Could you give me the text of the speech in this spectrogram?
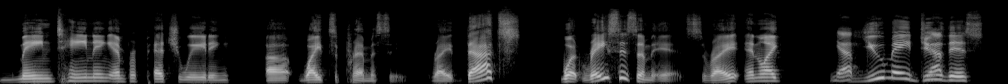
maintaining and perpetuating uh, white supremacy, right? That's what racism is, right? And like, yep. you may do yep. this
